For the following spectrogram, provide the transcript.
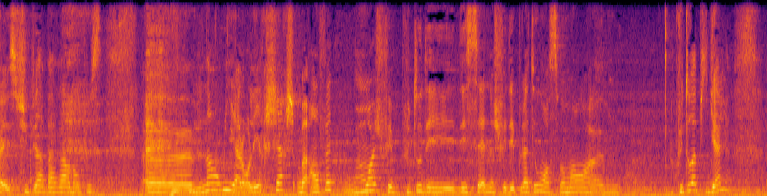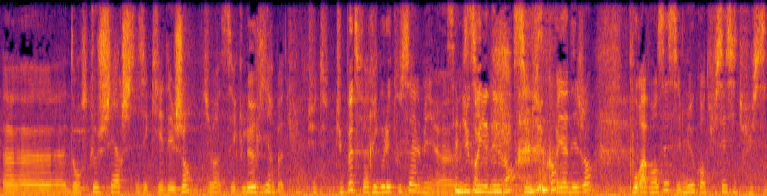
elle est super bavarde en plus. Euh, non, oui, alors les recherches. Bah, en fait, moi je fais plutôt des, des scènes, je fais des plateaux en ce moment, euh, plutôt à Pigalle. Euh, donc ce que je cherche, c'est qu'il y ait des gens, tu vois. C'est que le rire, bah, tu, tu- tu peux te faire rigoler tout seul, mais. euh, C'est mieux quand il y a des gens. c'est mieux quand il y a des gens. Pour avancer, c'est mieux quand tu sais si tu sais,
